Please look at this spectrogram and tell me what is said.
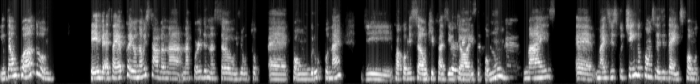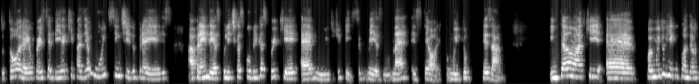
Então, quando teve essa época, eu não estava na, na coordenação junto é, com o grupo, né, de, com a comissão que fazia o teórico comum, mas é, mas discutindo com os residentes como tutora, eu percebia que fazia muito sentido para eles aprender as políticas públicas, porque é muito difícil mesmo, né? Esse teórico, muito pesado. Então, aqui é, foi muito rico quando eu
